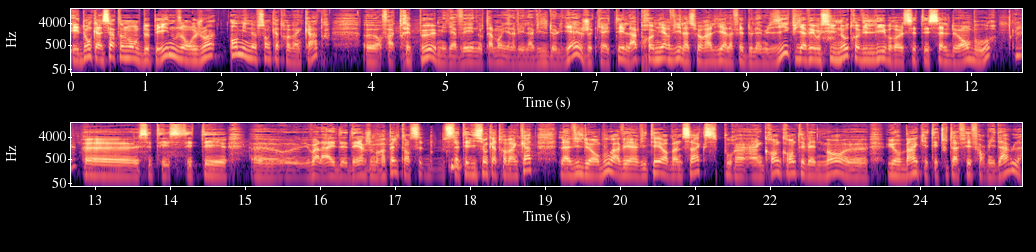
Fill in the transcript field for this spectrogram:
et donc un certain nombre de pays nous ont rejoints en 1984. Euh, enfin très peu, mais y avait notamment, il y avait la ville de Liège qui a été la première ville à se rallier à la fête de la musique. Puis il y avait aussi une autre ville libre, c'était celle de Hambourg. Euh, c'était, c'était, euh, voilà. D'ailleurs, je me rappelle quand cette édition 84, la ville de Hambourg avait invité Urban Sachs pour un, un grand, grand événement euh, urbain qui était tout à fait formidable.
